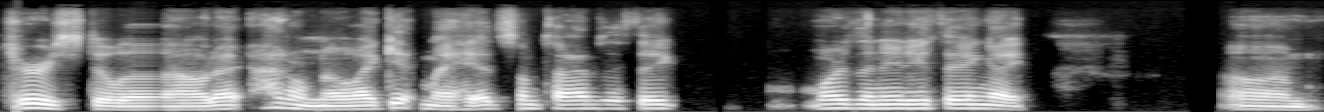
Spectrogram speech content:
jury's still out. I, I don't know. I get in my head sometimes. I think more than anything. I um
